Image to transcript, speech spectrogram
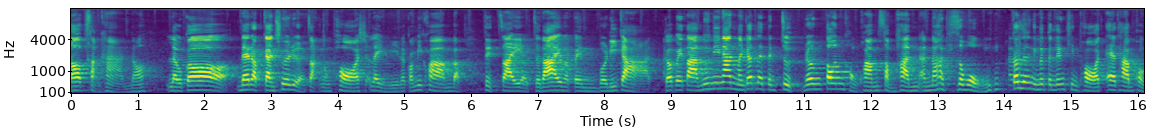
รอบสังหารเนาะ แล้วก็ได้รับการช่วยเหลือจากน้องพอชอะไรอย่างนี้ แล้วก็มีความแบบติดใจอยากจะได้มาเป็นบริการด ก็ไปตามนู่นนี่นั่นมันก็เลยเป็นจุดเริ่มต้นของความสัมพันธ์อันน่าพิศวง ก็เรื่องนี้มันเป็นเรื่องคินพอสแอร์ไทม์ของ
